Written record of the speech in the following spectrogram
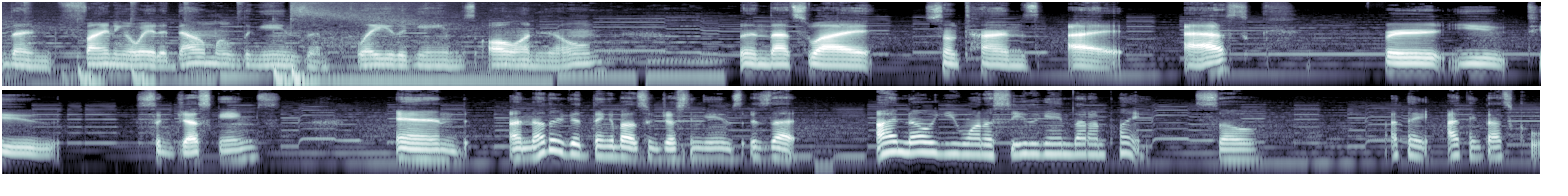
then finding a way to download the games, and play the games all on your own. And that's why sometimes I ask for you to suggest games. And another good thing about suggesting games is that I know you want to see the game that I'm playing. So I think I think that's cool.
